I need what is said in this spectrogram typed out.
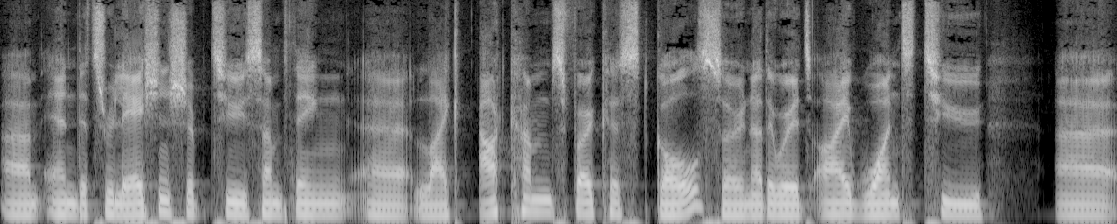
um, and its relationship to something uh, like outcomes focused goals. So, in other words, I want to uh,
